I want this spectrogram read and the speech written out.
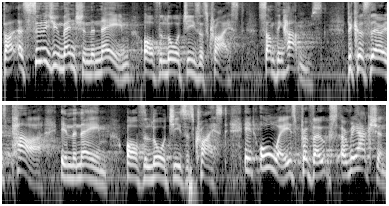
But as soon as you mention the name of the Lord Jesus Christ, something happens. Because there is power in the name of the Lord Jesus Christ. It always provokes a reaction.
